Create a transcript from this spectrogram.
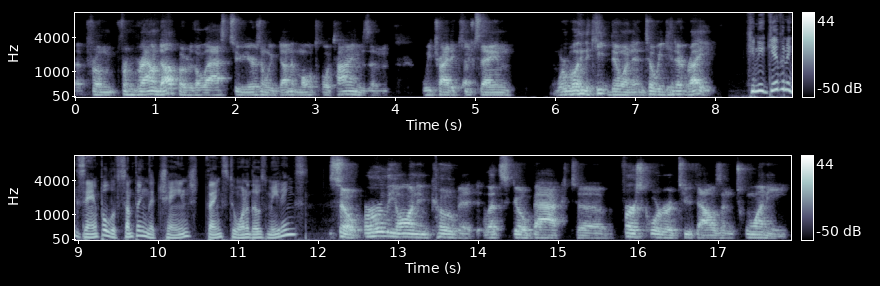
uh, from from ground up over the last two years, and we've done it multiple times. And we try to keep saying we're willing to keep doing it until we get it right. Can you give an example of something that changed thanks to one of those meetings? So early on in COVID, let's go back to first quarter of 2020.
